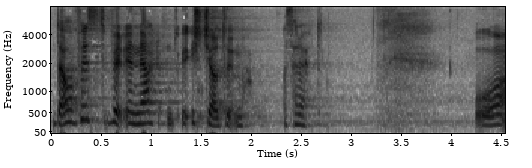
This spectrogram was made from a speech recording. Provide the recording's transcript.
det var först för en jag inte jag tumma alltså rätt och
